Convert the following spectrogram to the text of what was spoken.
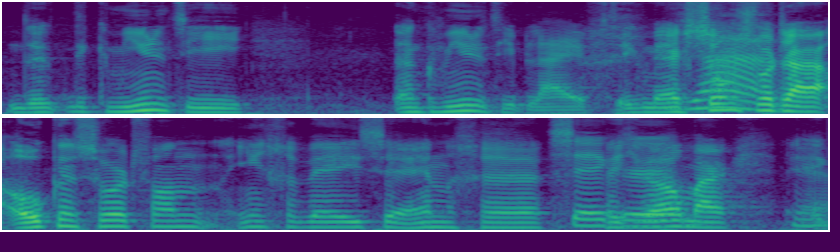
de, die community een community blijft. Ik merk, Ja. soms wordt daar ook een soort van ingewezen en ge... Zeker. Weet je wel, maar Ja. ik,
